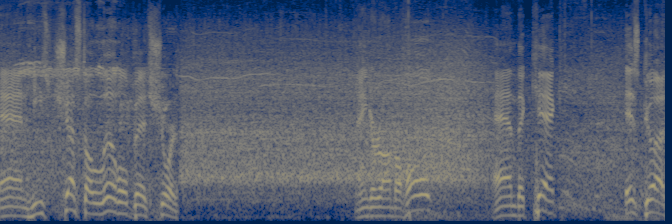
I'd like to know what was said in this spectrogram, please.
and he's just a little bit short. Anger on the hold. And the kick is good.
